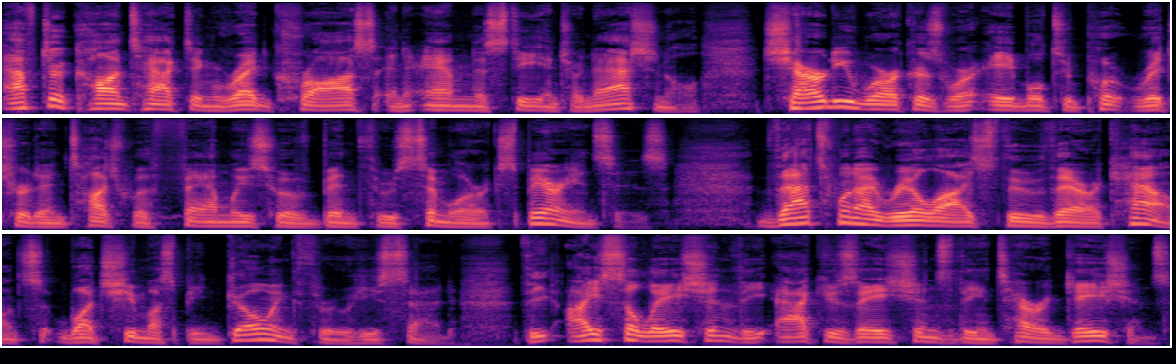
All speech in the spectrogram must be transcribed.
After contacting Red Cross and Amnesty International, charity workers were able to put Richard in touch with families who have been through similar experiences. That's when I realized through their accounts what she must be going through, he said. The isolation, the accusations, the interrogations,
